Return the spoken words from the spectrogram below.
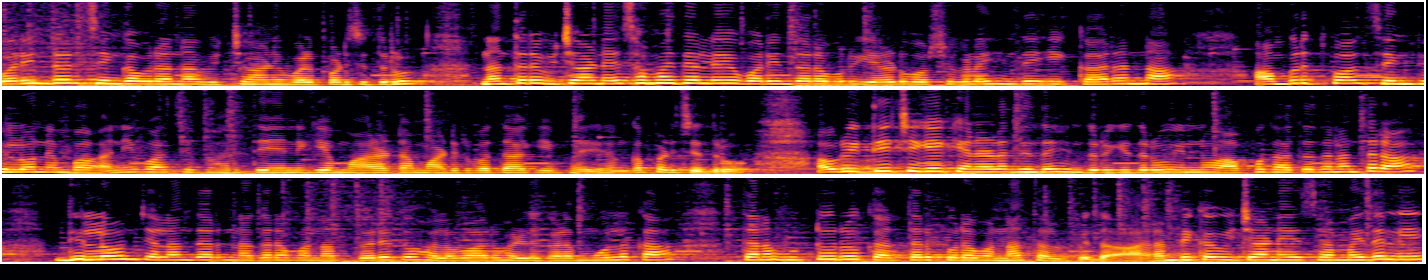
ವರಿಂದರ್ ಸಿಂಗ್ ಅವರನ್ನು ವಿಚಾರಣೆ ಒಳಪಡಿಸಿದರು. ನಂತರ ವಿಚಾರಣೆ ಸಮಯದಲ್ಲಿ ವರಿಂದರ್ ಅವರು ಎರಡು ವರ್ಷಗಳ ಹಿಂದೆ ಈ ಕಾರನ್ನು ಅಮೃತ್ಪಾಲ್ ಸಿಂಗ್ ಧಿಲ್ಲೋನ್ ಎಂಬ ಅನಿವಾಸಿ ಭಾರತೀಯನಿಗೆ ಮಾರಾಟ ಮಾಡಿರುವುದಾಗಿ ಬಹಿರಂಗಪಡಿಸಿದರು. ಅವರು ಇತ್ತೀಚೆಗೆ ಕೆನಡಾದಿಂದ ಹಿಂದಿರುಗಿದರು ಇನ್ನು ಅಪಘಾತದ ನಂತರ ಧಿಲ್ಲೋನ್ ಜಲಂಧರ್ ನಗರವನ್ನು ತೊರೆದು ಹಲವಾರು ಹಳ್ಳಿಗಳ ಮೂಲಕ ತನ್ನ ಹುಟ್ಟೂರು ಕರ್ತರ್ಪುರವನ್ನು ತಲುಪಿದ. ಆರಂಭಿಕ ವಿಚಾರಣೆಯ ಸಮಯದಲ್ಲಿ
